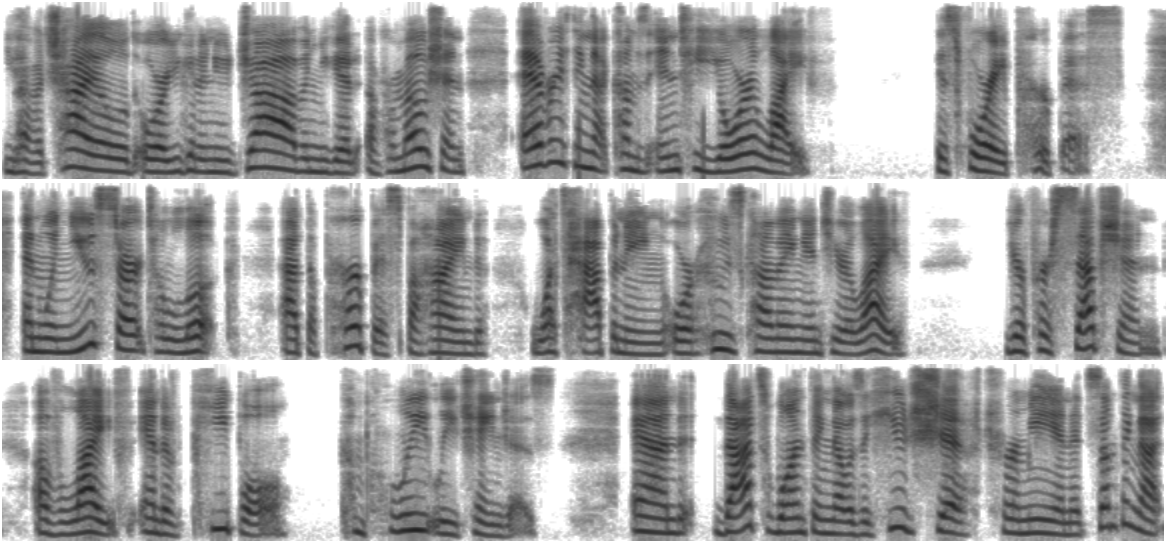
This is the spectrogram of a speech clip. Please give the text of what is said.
you have a child or you get a new job and you get a promotion, everything that comes into your life is for a purpose. And when you start to look at the purpose behind what's happening or who's coming into your life, your perception of life and of people completely changes. And that's one thing that was a huge shift for me. And it's something that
